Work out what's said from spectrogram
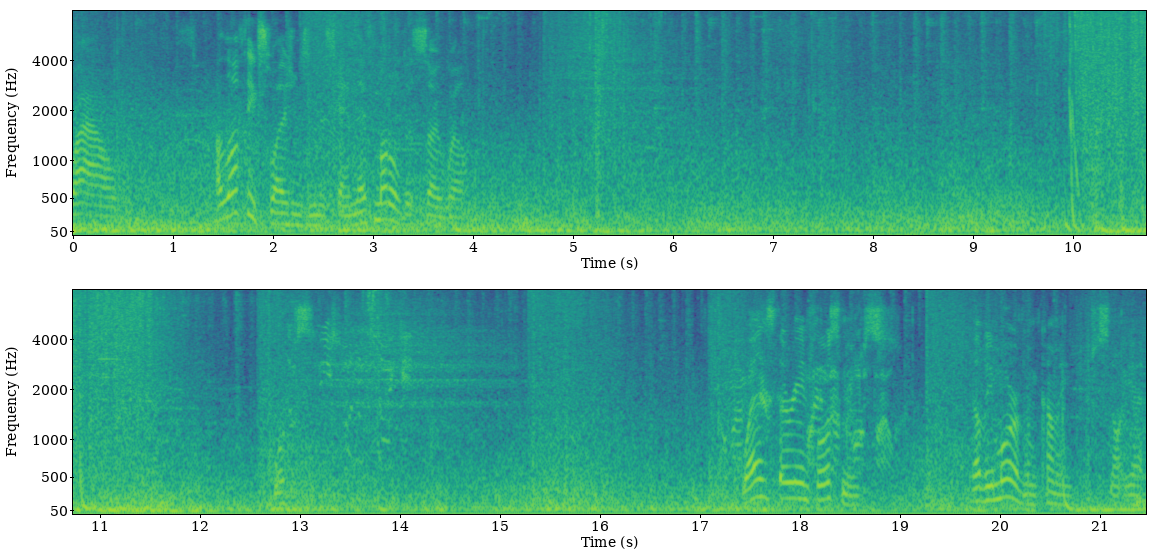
Wow. I love the explosions in this game. They've modeled it so well. Where's the reinforcements? There'll be more of them coming, just not yet.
